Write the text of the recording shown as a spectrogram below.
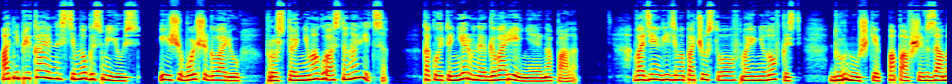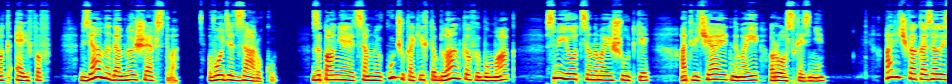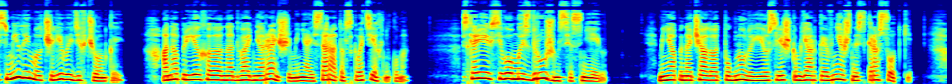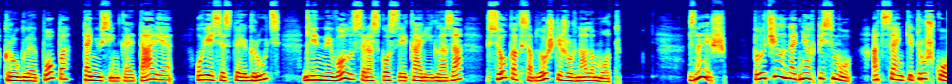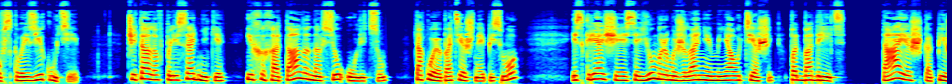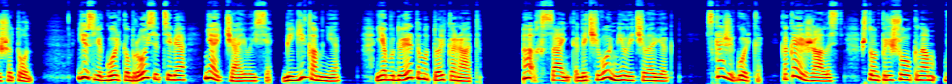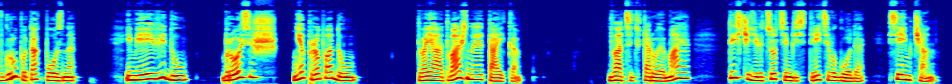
От неприкаянности много смеюсь и еще больше говорю, просто не могу остановиться. Какое-то нервное говорение напало. Вадим, видимо, почувствовав мою неловкость, дурнушки, попавший в замок эльфов, взял надо мной шефство, водит за руку, заполняет со мной кучу каких-то бланков и бумаг, смеется на мои шутки, отвечает на мои росказни. Алечка оказалась милой молчаливой девчонкой. Она приехала на два дня раньше меня из Саратовского техникума. Скорее всего, мы сдружимся с нею. Меня поначалу отпугнула ее слишком яркая внешность красотки. Круглая попа, тонюсенькая талия, увесистая грудь, длинные волосы, раскосые карие глаза — все как с обложки журнала «Мод». Знаешь, получила на днях письмо от Саньки Трушковского из Якутии. Читала в полисаднике и хохотала на всю улицу. Такое потешное письмо — искрящаяся юмором и желанием меня утешить, подбодрить. «Таешка», — пишет он, — «если горько бросит тебя, не отчаивайся, беги ко мне. Я буду этому только рад». «Ах, Санька, да чего милый человек! Скажи, Горько, какая жалость, что он пришел к нам в группу так поздно. Имея в виду, бросишь — не пропаду. Твоя отважная Тайка». 22 мая 1973 года. Сеймчан.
